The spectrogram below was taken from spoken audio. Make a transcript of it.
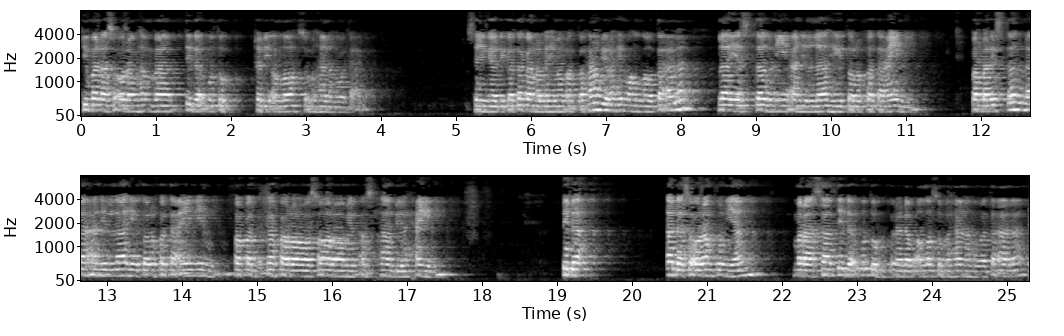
di mana seorang hamba tidak butuh dari Allah Subhanahu wa taala. Sehingga dikatakan oleh Imam At-Tahawi rahimahullah taala la yastaghni anillahi tarfata ain. Faman istaghna anillahi tarfata ainin faqad kafara wa sara min ashabil hain. Tidak ada seorang pun yang merasa tidak butuh terhadap Allah Subhanahu wa taala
